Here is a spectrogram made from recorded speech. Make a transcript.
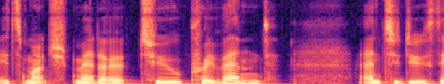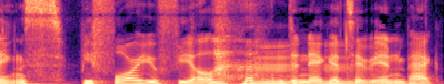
it's much better to prevent and to do things before you feel the negative impact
